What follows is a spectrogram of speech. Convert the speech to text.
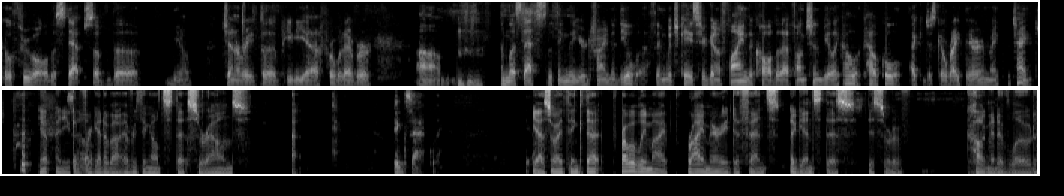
go through all the steps of the you know generate the pdf or whatever um, mm-hmm unless that's the thing that you're trying to deal with, in which case you're going to find a call to that function and be like, oh, look how cool. I can just go right there and make the change. yep. And you so, can forget about everything else that surrounds that. Exactly. Yeah. yeah. So I think that probably my primary defense against this, this sort of cognitive load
